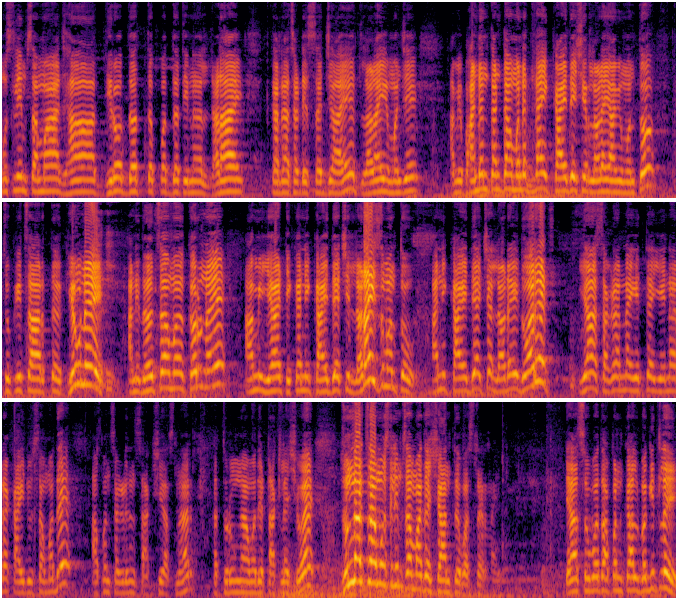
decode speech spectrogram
मुस्लिम समाज हा धीरोदत्त पद्धतीनं लढाई करण्यासाठी सज्ज आहे. लढाई म्हणजे आम्ही भांडणतंटा म्हणत नाही कायदेशीर लढाई आम्ही म्हणतो. चुकीचा अर्थ घेऊ नये आणि दहचाम करू नये. आम्ही या ठिकाणी कायद्याची लढाईच म्हणतो आणि कायद्याच्या लढाईद्वारेच या सगळ्यांना येत्या येणाऱ्या काही दिवसामध्ये आपण सगळेजण साक्षी असणार. तुरुंगामध्ये टाकल्याशिवाय जुन्नरचा मुस्लिम समाज शांत बसणार नाही. त्यासोबत आपण काल बघितलंय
